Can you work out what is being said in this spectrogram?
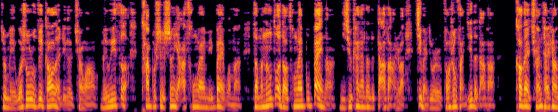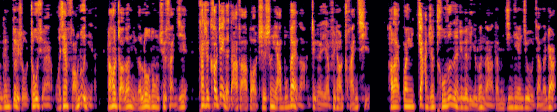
就是美国收入最高的这个拳王梅威瑟，他不是生涯从来没败过吗？怎么能做到从来不败呢？你去看看他的打法，是吧？基本就是防守反击的打法，靠在拳台上跟对手周旋，我先防住你，然后找到你的漏洞去反击。他是靠这个打法保持生涯不败的，这个也非常传奇。好了，关于价值投资的这个理论呢，咱们今天就讲到这儿。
